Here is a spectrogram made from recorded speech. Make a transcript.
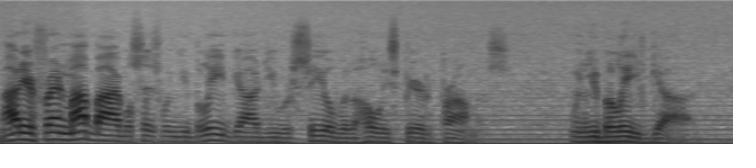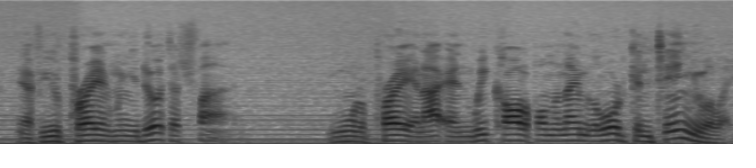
My dear friend, my Bible says when you believe God, you were sealed with the Holy Spirit of promise. When you believe God. Now, if you're praying when you do it, that's fine. You want to pray, and, I, and we call upon the name of the Lord continually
